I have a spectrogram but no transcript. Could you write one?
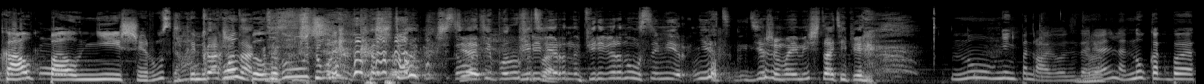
Кал полнейший. Русский так? был лучше. Стереотипы рушатся. Переверну- перевернулся мир. Нет, где же моя мечта теперь? Ну, мне не понравилось, да, Да? реально. Ну, как бы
